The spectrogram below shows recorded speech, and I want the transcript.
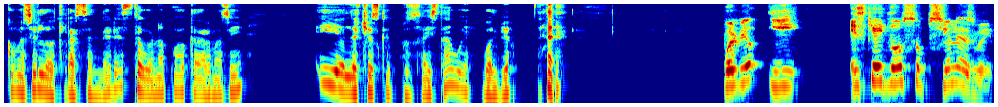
¿cómo decirlo?, trascender esto, güey, no puedo quedarme así. Y el hecho es que, pues ahí está, güey, volvió. volvió y es que hay dos opciones, güey.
